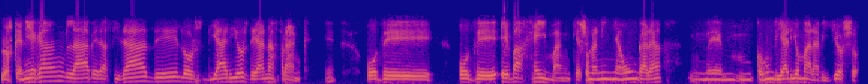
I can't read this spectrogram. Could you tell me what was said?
los que niegan la veracidad de los diarios de Ana Frank ¿eh? o de o de Eva Heyman, que es una niña húngara con un diario maravilloso.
